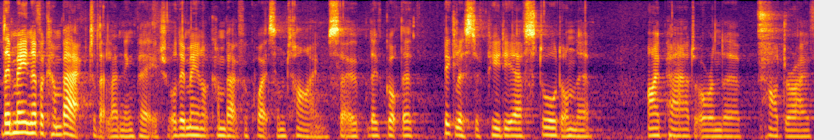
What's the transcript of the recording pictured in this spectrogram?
They may never come back to that landing page, or they may not come back for quite some time. So they've got their big list of PDFs stored on their iPad or on their hard drive.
